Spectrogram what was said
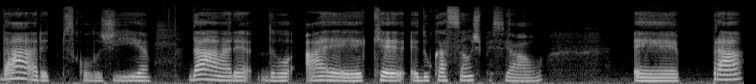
da área de psicologia, da área do AEE, que é Educação Especial, é, para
